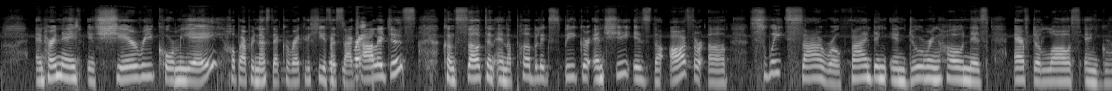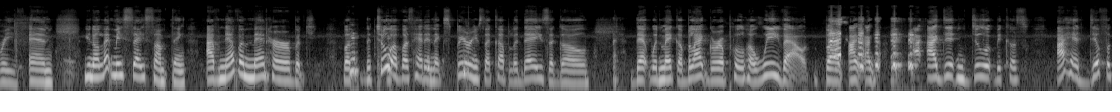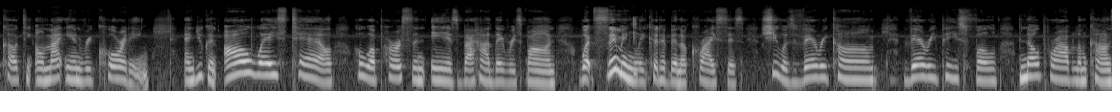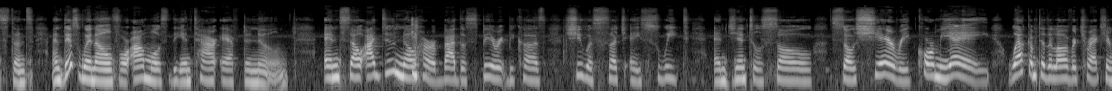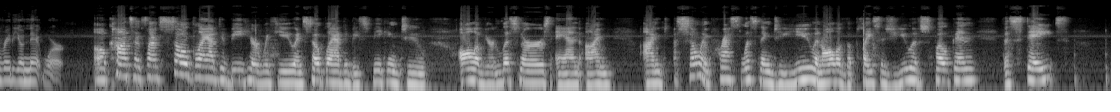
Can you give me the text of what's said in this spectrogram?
and her name is Sherry Cormier. Hope I pronounced that correctly. She is a psychologist, consultant, and a public speaker, and she is the author of Sweet Sorrow Finding Enduring Wholeness After Loss and Grief. And, you know, let me say something. I've never met her, but but the two of us had an experience a couple of days ago that would make a black girl pull her weave out. But I, I, I, didn't do it because I had difficulty on my end recording. And you can always tell who a person is by how they respond. What seemingly could have been a crisis, she was very calm, very peaceful, no problem, Constance. And this went on for almost the entire afternoon. And so I do know her by the Spirit because she was such a sweet and gentle soul. So, Sherry Cormier, welcome to the Law of Attraction Radio Network. Oh, Constance, I'm so glad to be here with you and so glad to be speaking to all of your listeners. And I'm I'm so impressed listening to you and all of the places you have spoken, the states.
